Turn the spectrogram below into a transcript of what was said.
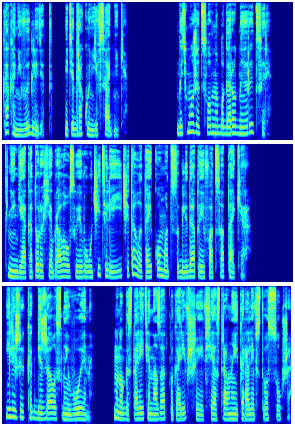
Как они выглядят, эти драконьи всадники. Быть может, словно благородные рыцари, книги о которых я брала у своего учителя и читала тайком от соглядатаев отца Такера. Или же как безжалостные воины, много столетий назад покорившие все островные королевства суши.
